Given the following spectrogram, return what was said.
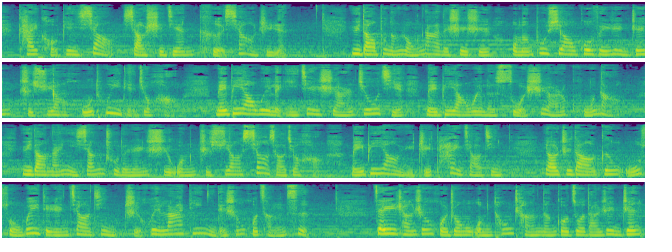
“开口便笑，笑世间可笑之人”。遇到不能容纳的事时，我们不需要过分认真，只需要糊涂一点就好，没必要为了一件事而纠结，没必要为了琐事而苦恼。遇到难以相处的人时，我们只需要笑笑就好，没必要与之太较劲。要知道，跟无所谓的人较劲，只会拉低你的生活层次。在日常生活中，我们通常能够做到认真，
